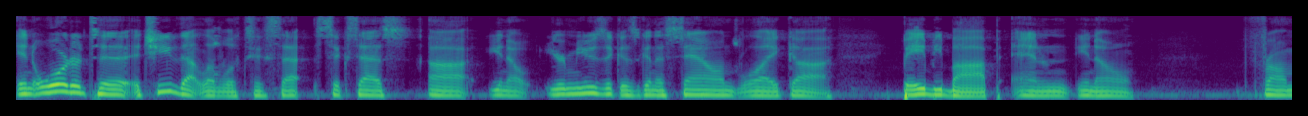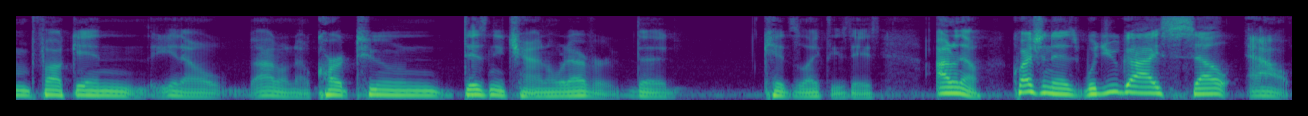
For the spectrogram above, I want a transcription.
in order to achieve that level of success, success uh, you know, your music is going to sound like uh, Baby Bop and, you know, from fucking you know I don't know cartoon Disney Channel whatever the kids like these days. I don't know. Question is, would you guys sell out?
